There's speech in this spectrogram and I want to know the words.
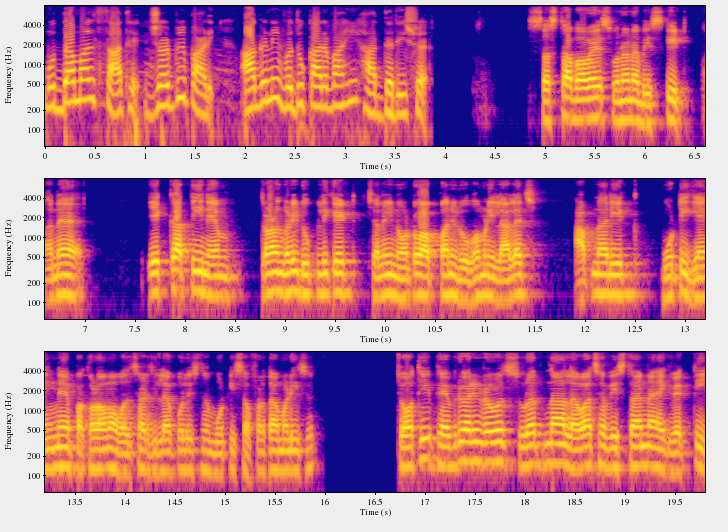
મુદ્દામાલ સાથે ઝડપી પાડી આગળની વધુ કાર્યવાહી હાથ ધરી છે. સસ્તા ભાવે સોનાના બિસ્કિટ અને એક કા તીન એમ ત્રણ ઘડી ડુપ્લિકેટ ચલણી નોટો આપવાની લોભમણી લાલચ આપનારી એક મોટી ગેંગને પકડવામાં વલસાડ જિલ્લા પોલીસને મોટી સફળતા મળી છે. ચોથી ફેબ્રુઆરીના રોજ સુરતના લવાછા વિસ્તારના એક વ્યક્તિ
